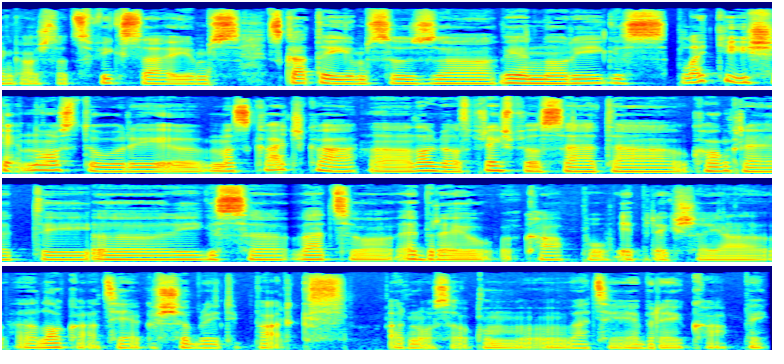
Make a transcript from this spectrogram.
vienkārši tāds fiksējums, skatījums uz vienu no Rīgas pleķīšiem nostūri Maskaču kā Latvijas priekšpilsētā, konkrēti Rīgas veco ebreju kapu iepriekšējā lokācijā, kas šobrīd ir parks ar nosaukumu Vecie ebreju kapi.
